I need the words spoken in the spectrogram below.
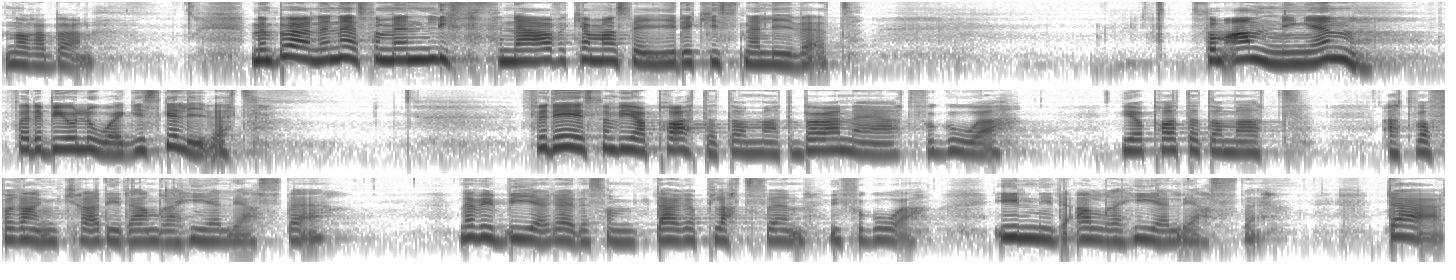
några bön. Men bönen är som en livsnerv kan man säga i det kristna livet. Som andningen för det biologiska livet. För det är som vi har pratat om att bön är att få gå. Vi har pratat om att, att vara förankrad i det andra heligaste. När vi ber är det som, där är platsen vi får gå. In i det allra heligaste. Där.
